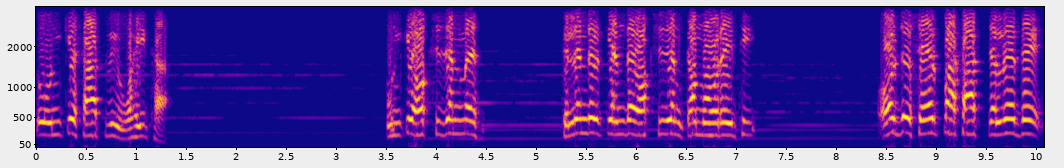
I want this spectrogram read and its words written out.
तो उनके साथ भी वही था। उनके ऑक्सीजन में सिलेंडर के अंदर ऑक्सीजन कम हो रही थी। और जो शेरपा साथ चल रहे थे,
